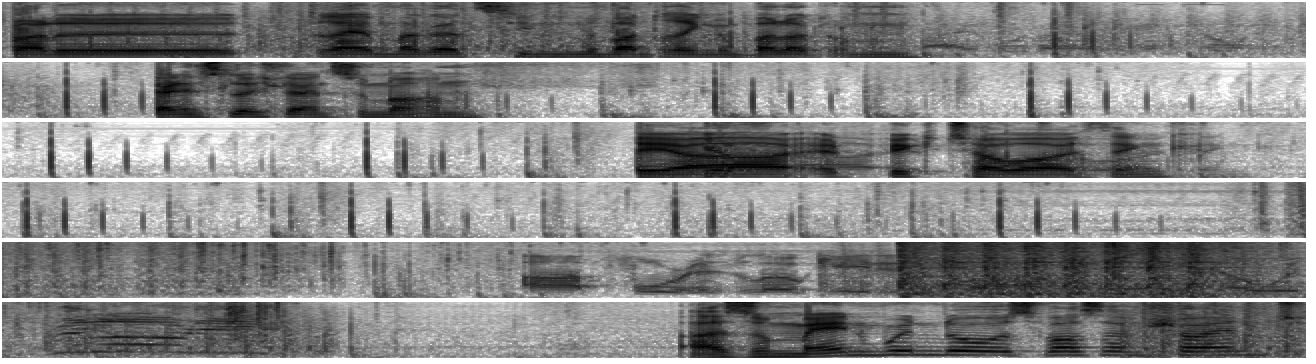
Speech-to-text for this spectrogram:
Gerade drei Magazine in eine Wand reingeballert, um ein kleines Löchlein zu machen. Ja, at Big Tower, I think. Op 4 has located a bomb. You know it's Also Main Window ist was anscheinend.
